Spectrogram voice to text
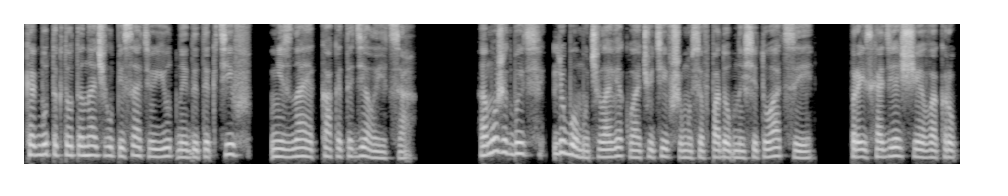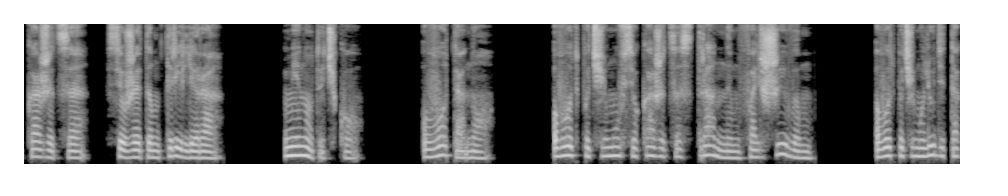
Как будто кто-то начал писать уютный детектив, не зная, как это делается. А может быть, любому человеку, очутившемуся в подобной ситуации, происходящее вокруг кажется сюжетом триллера. Минуточку. Вот оно. Вот почему все кажется странным, фальшивым. Вот почему люди так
